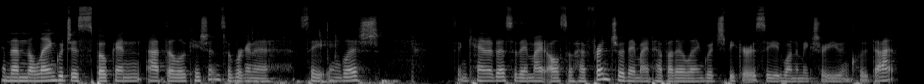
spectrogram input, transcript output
And then the language is spoken at the location. So we're going to say English It's in Canada, so they might also have French or they might have other language speakers, so you'd want to make sure you include that.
